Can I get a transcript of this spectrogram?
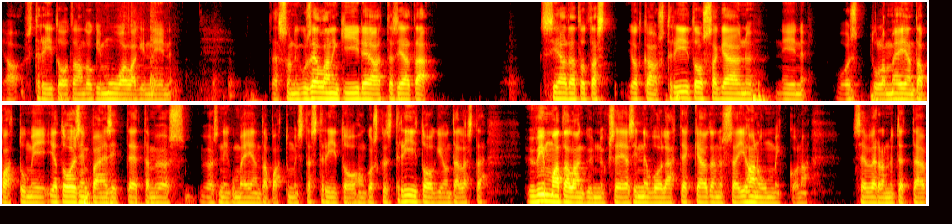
ja Street Ota on toki muuallakin, niin tässä on niinku sellainenkin idea, että sieltä, sieltä tota, jotka on Streetossa käynyt, niin voisi tulla meidän tapahtumiin ja toisinpäin sitten, että myös, myös niin kuin meidän tapahtumista Streetoohon, koska Streetookin on tällaista hyvin matalan kynnyksen ja sinne voi lähteä käytännössä ihan ummikkona sen verran nyt, että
